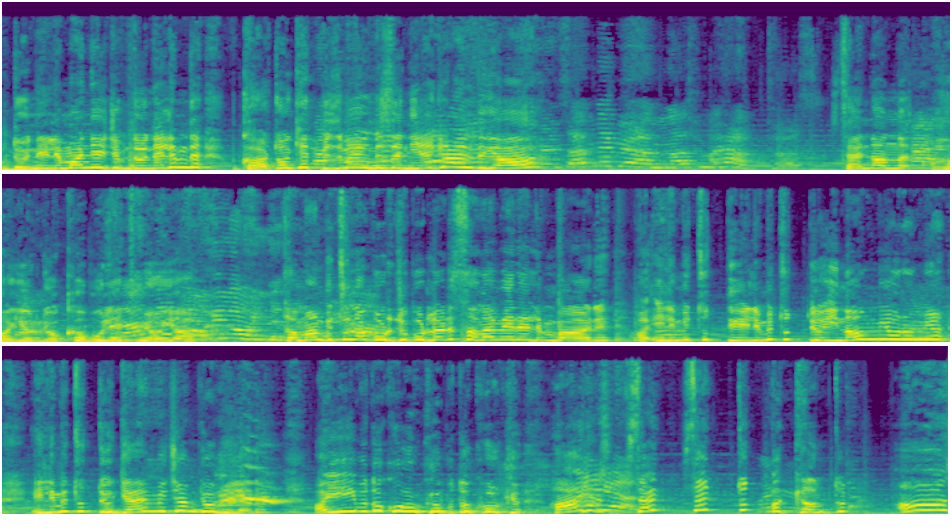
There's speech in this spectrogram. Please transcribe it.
Böyle. Dönelim anneciğim dönelim de bu karton ket bizim evimize niye geldi ya? Sen de bir anlaşma yapacağız. Seninle anla... Hayır yok kabul etmiyor ya. Tamam bütün abur cuburları sana verelim bari. Ay elimi tut diyor elimi tut diyor inanmıyorum ya. Elimi tut diyor gelmeyeceğim diyor da. Ay bu da korkuyor bu da korkuyor. Hayır sen sen tut bakalım dur. Aa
